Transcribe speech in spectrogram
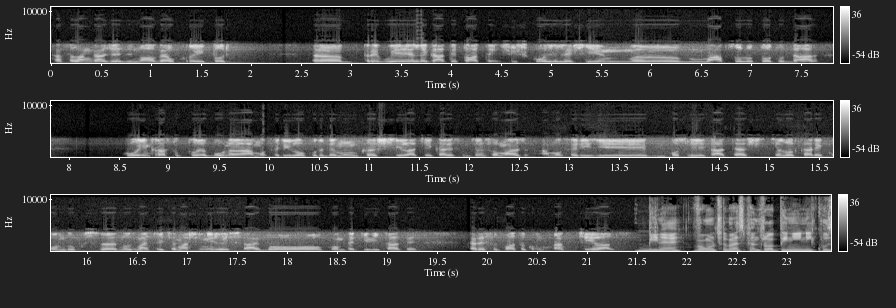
ca să-l angajeze, nu aveau croitori. Uh, trebuie legate toate, și școlile, și uh, absolut totul, dar cu o infrastructură bună am oferit locuri de muncă și la cei care sunt în șomaj, am oferit și posibilitatea și celor care conduc să nu-ți mai strice mașinile și să aibă o competitivitate care să poată concura cu ceilalți. Bine, vă mulțumesc pentru opinii, Nicu. 0372069599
